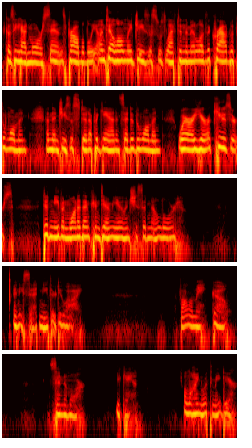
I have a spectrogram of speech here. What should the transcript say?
because he had more sins probably, until only Jesus was left in the middle of the crowd with the woman. And then Jesus stood up again and said to the woman, Where are your accusers? Didn't even one of them condemn you? And she said, No, Lord. And he said, Neither do I. Follow me. Go. Sin no more. You can. Align with me, dear.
